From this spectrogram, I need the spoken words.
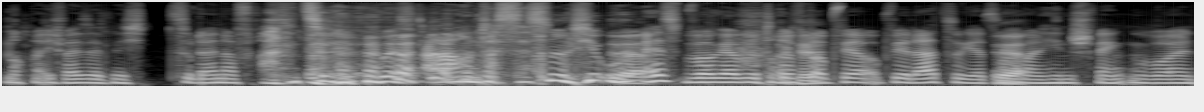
nochmal, ich weiß jetzt nicht, zu deiner Frage zu den USA und dass das nur die US-Bürger betrifft, okay. ob, wir, ob wir dazu jetzt ja. nochmal hinschwenken wollen.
